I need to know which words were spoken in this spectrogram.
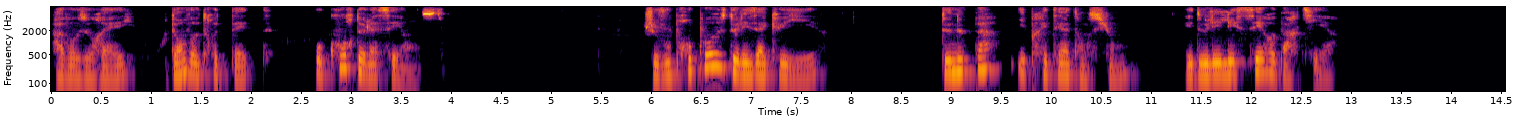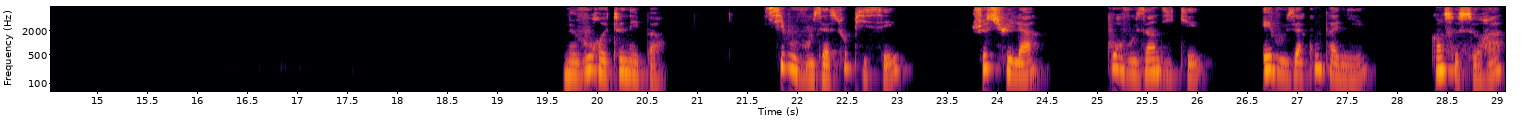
à vos oreilles ou dans votre tête au cours de la séance. Je vous propose de les accueillir, de ne pas y prêter attention et de les laisser repartir. Ne vous retenez pas. Si vous vous assoupissez, je suis là pour vous indiquer et vous accompagner quand ce sera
